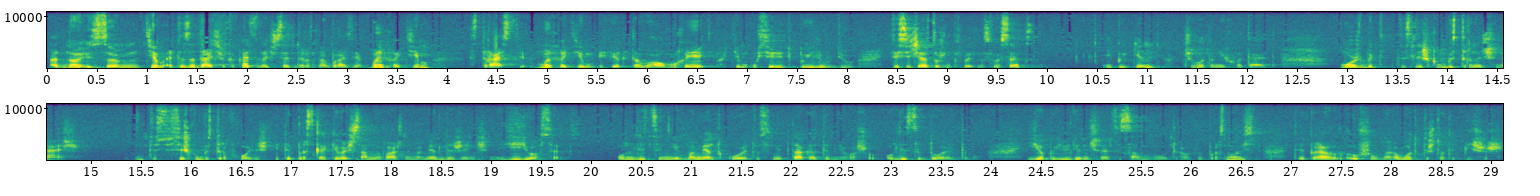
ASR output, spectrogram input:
Одной из эм, тем – это задача. Какая задача стоит на разнообразие? Мы хотим страсти, мы хотим эффекта вау, мы хотим усилить прелюдию. Ты сейчас должен посмотреть на свой секс и прикинуть, чего там не хватает. Может быть, ты слишком быстро начинаешь. Ну, то есть слишком быстро входишь, и ты проскакиваешь самый важный момент для женщины, ее секс. Он длится не в момент коэтус, не так, когда ты в нее вошел, он длится до этого. Ее прелюдия начинается с самого утра. Вы проснулись, ты ушел на работу, ты что-то пишешь.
